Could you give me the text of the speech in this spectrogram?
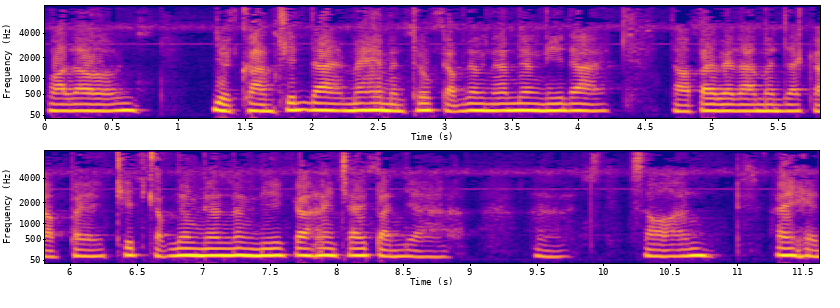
พอเราหยุดความคิดได้ไม่ให้มันทุกข์กับเรื่องนั้นเรื่องนี้ได้ ต่อไปเวลามันจะกลับไปคิดกับเรื่องนั้นเรื่องนี้ก็ให้ใช้ปัญญาสอนให้เห็น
